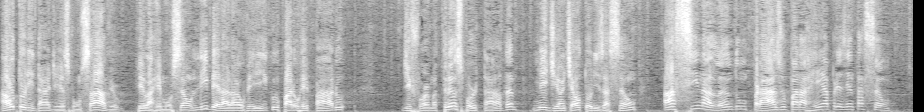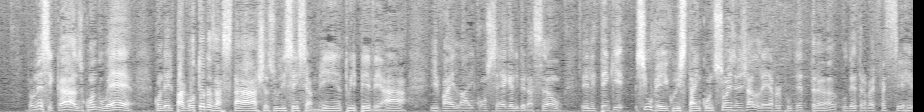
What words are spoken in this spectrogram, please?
a autoridade responsável pela remoção liberará o veículo para o reparo de forma transportada, mediante autorização, assinalando um prazo para reapresentação. Então, nesse caso, quando é, quando ele pagou todas as taxas, o licenciamento, o IPVA, e vai lá e consegue a liberação, ele tem que, se o veículo está em condições, ele já leva para o Detran, o Detran vai ser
